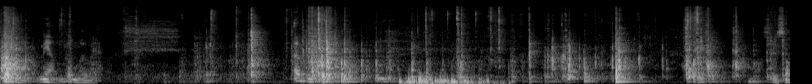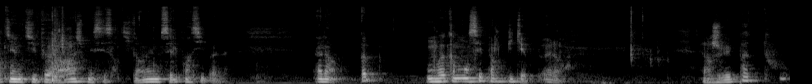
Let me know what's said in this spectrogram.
Ah, merde, bon, bah C'est sorti un petit peu à l'arrache, mais c'est sorti quand même, c'est le principal. Alors, hop, on va commencer par le pick-up. Alors, alors, je vais pas tout...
